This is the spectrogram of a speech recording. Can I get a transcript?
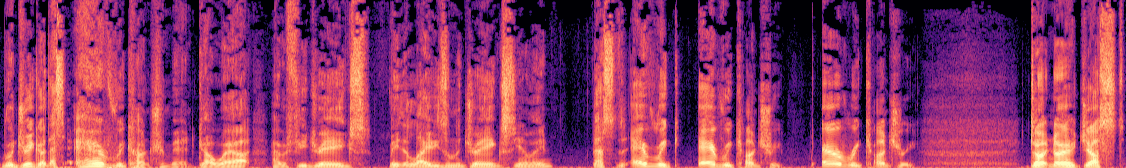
Rodrigo. That's every countryman. Go out, have a few drinks, meet the ladies on the drinks. You know what I mean? That's the, every every country, every country. Don't know. Just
